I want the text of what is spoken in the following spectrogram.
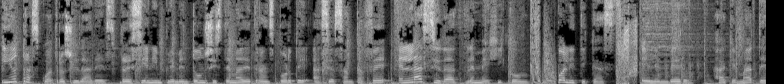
y otras cuatro ciudades. Recién implementó un sistema de transporte hacia Santa Fe en la Ciudad de México. Políticas. El Embero. Jaque mate,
